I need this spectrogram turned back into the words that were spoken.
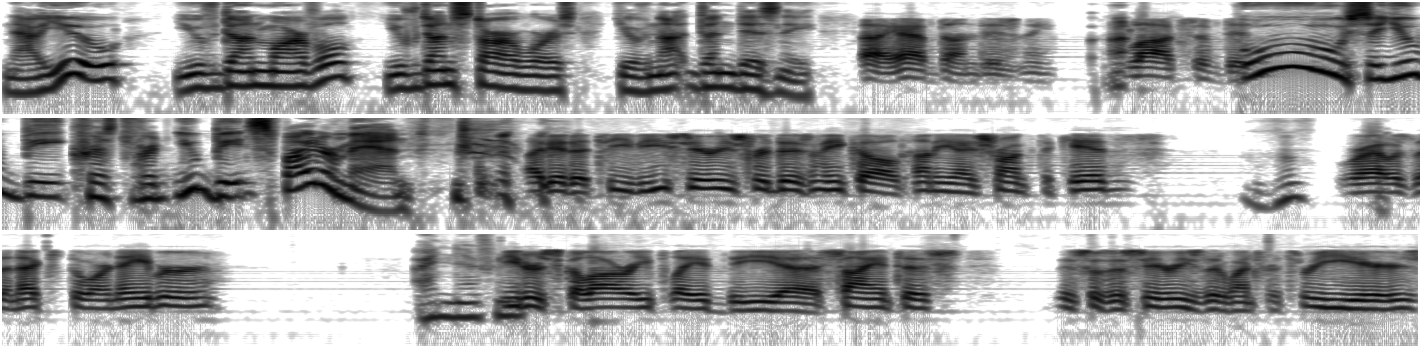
Now you, you've done Marvel, you've done Star Wars, you have not done Disney. I have done Disney. Lots of Disney. Ooh, so you beat Christopher, you beat Spider Man. I did a TV series for Disney called Honey, I Shrunk the Kids, where I was the next door neighbor. I never. Peter Scolari played the uh, scientist. This was a series that went for three years.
